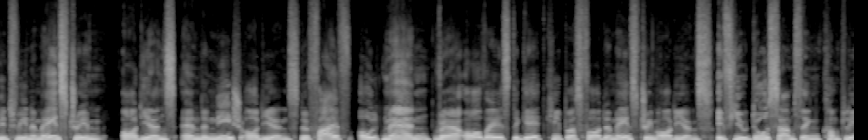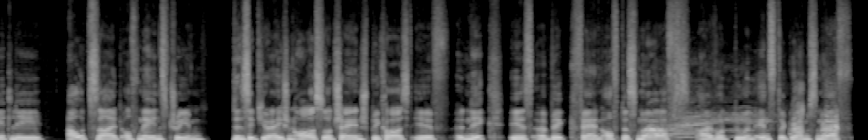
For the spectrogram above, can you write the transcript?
between a mainstream audience and a niche audience. The five old men were always the gatekeepers for the mainstream audience. If you do something completely outside of mainstream, the situation also changed because if Nick is a big fan of the Smurfs, I would do an Instagram Smurf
